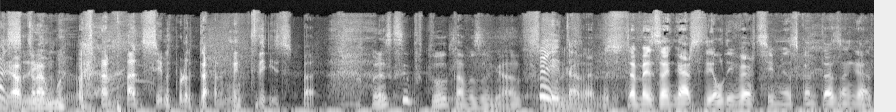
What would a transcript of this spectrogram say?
Olha, o Trump, muito... o Trump pode se importar muito disso. Pá. Parece que se importou, que estava zangado. Sim, estava, mas também zangar-se, ele diverte-se imenso quando está zangado.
